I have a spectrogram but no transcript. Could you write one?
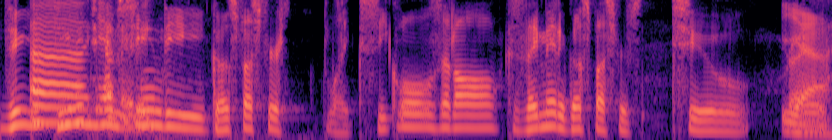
Do you, do you Uh, need to yeah, have maybe. seen the Ghostbusters like sequels at all? Because they made a Ghostbusters two. right? Yeah,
